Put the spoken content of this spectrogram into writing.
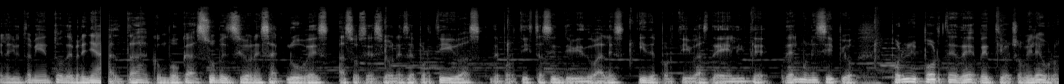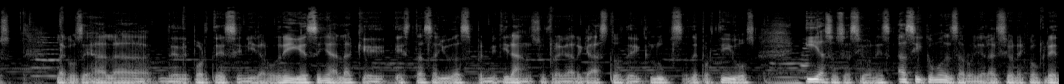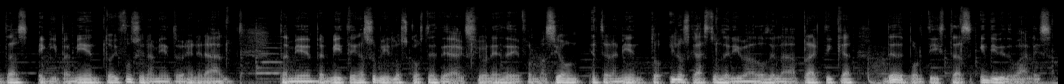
El Ayuntamiento de Breña Convoca subvenciones a clubes, asociaciones deportivas, deportistas individuales y deportivas de élite del municipio por un importe de 28 mil euros. La concejala de Deportes, Senira Rodríguez, señala que estas ayudas permitirán sufragar gastos de clubes deportivos y asociaciones, así como desarrollar acciones concretas, equipamiento y funcionamiento en general. También permiten asumir los costes de acciones de formación, entrenamiento y los gastos derivados de la práctica de deportistas individuales individuales.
